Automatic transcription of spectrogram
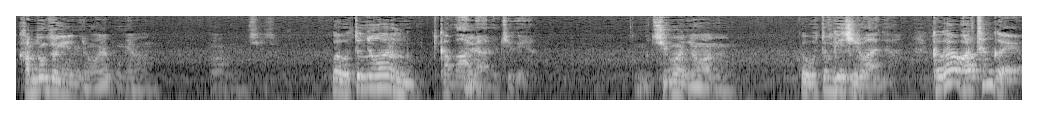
감동적인 영화를 보면. 그 어떤 영화는 가 마음이 예. 안 움직여요. 뭐 지루한 영화는 그 어떤 게 지루하냐? 그거와 같은 거예요.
